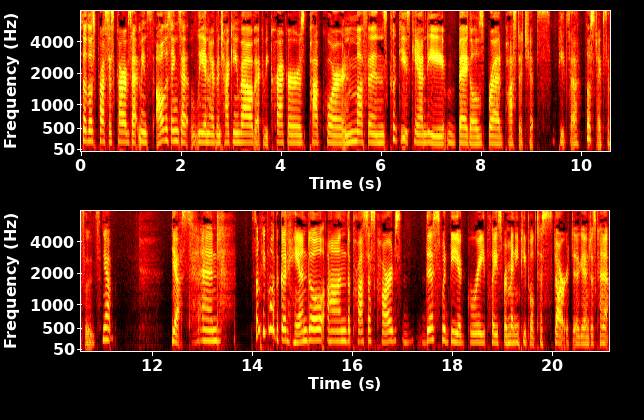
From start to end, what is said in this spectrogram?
So, those processed carbs, that means all the things that Lee and I have been talking about. That could be crackers, popcorn, muffins, cookies, candy, bagels, bread, pasta, chips, pizza, those types of foods. Yep. Yes. And some people have a good handle on the processed carbs. This would be a great place for many people to start. Again, just kind of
